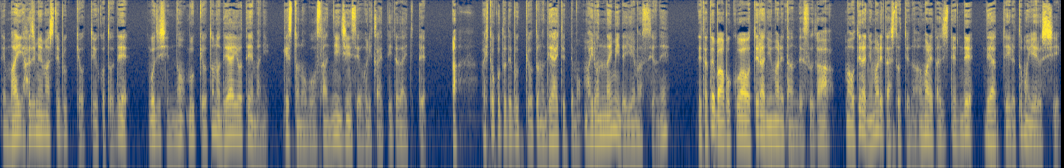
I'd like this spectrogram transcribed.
で、舞、はじめまして仏教ということで、ご自身の仏教との出会いをテーマに、ゲストのお坊さんに人生を振り返っていただいてて、あ、まあ、一言で仏教との出会いと言っても、まあ、いろんな意味で言えますよね。で、例えば僕はお寺に生まれたんですが、まあ、お寺に生まれた人っていうのは生まれた時点で出会っているとも言えるし、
